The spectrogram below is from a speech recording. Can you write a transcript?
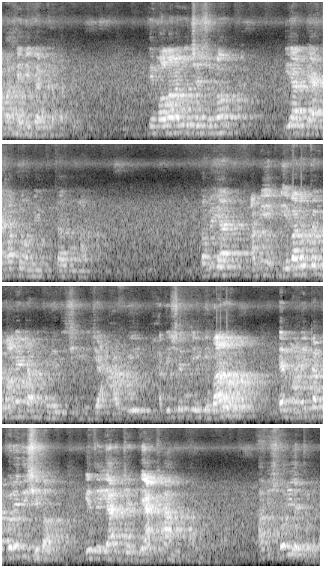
আমার এই ব্যাখ্যাটা দিন এই মৌলানা বলছে, শোনো, ইয়ার ব্যাখ্যা তো আমি না তবে ইয়ার, আমি এবারতের মানেটা আমি করে দিছি যে আরবি হাদিসের যে এবারও, এর মানেটা আমি করে দিছি বা কিন্তু ইয়ার যে ব্যাখ্যা আমি। আমি সরিয়ে চলব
